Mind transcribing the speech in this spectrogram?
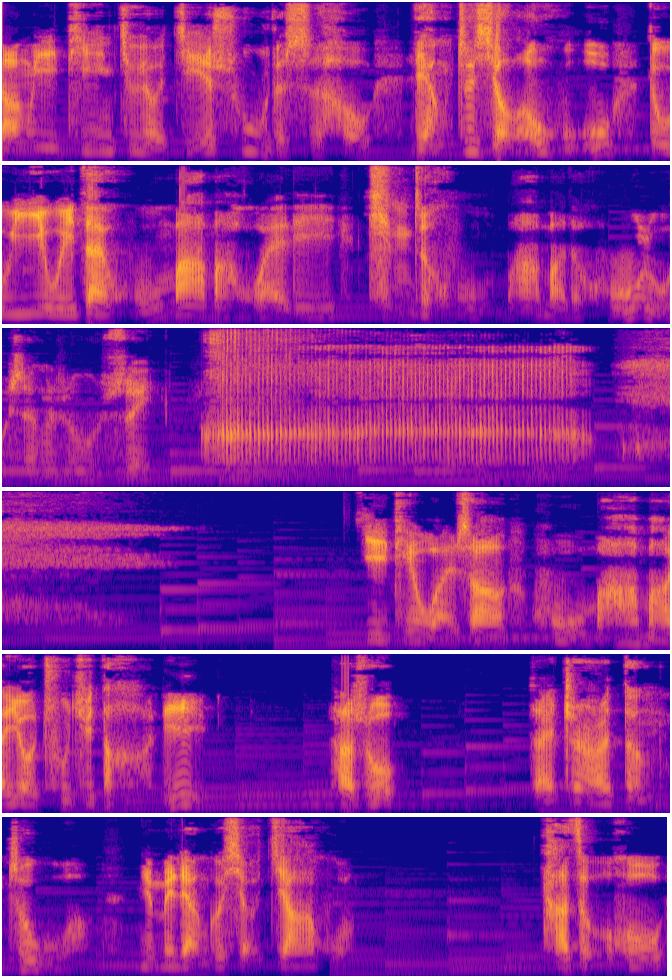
当一天就要结束的时候，两只小老虎都依偎在虎妈妈怀里，听着虎妈妈的呼噜声入睡。一天晚上，虎妈妈要出去打猎，她说：“在这儿等着我，你们两个小家伙。”她走后。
